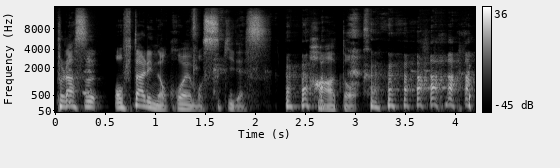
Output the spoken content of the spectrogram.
プラス、お二人の声も好きです。ハート。は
